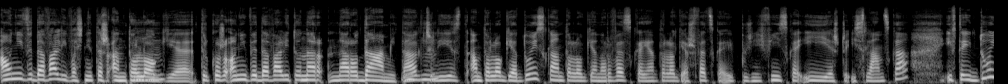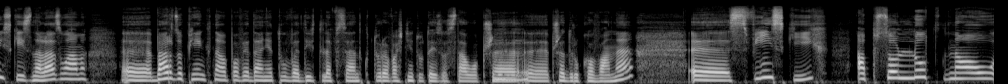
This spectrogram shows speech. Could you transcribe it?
oni wydawali właśnie też antologię, tylko że oni wydawali to nar- narodami, tak? Czyli jest antologia duńska, antologia norweska i antologia szwedzka i później fińska i jeszcze islandzka. I w tej duńskiej znalazłam e, bardzo piękne opowiadanie Tuve Ditlevsen, które właśnie tutaj zostało prze, e, przedrukowane. E, z fińskich absolutną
